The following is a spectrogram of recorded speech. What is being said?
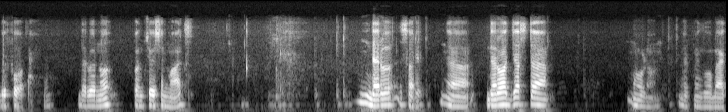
before. There were no punctuation marks. There were sorry uh, there was just uh, hold on let me go back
